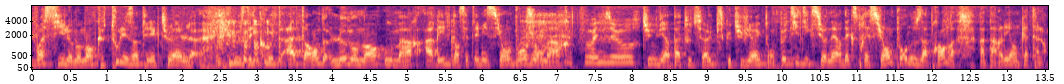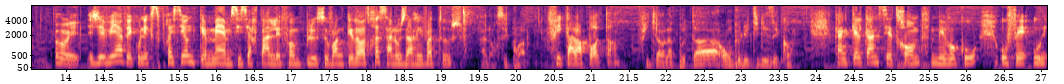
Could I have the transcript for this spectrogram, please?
Voici le moment que tous les intellectuels qui nous écoutent attendent, le moment où Mar arrive dans cette émission. Bonjour Mar. Bonjour. Tu ne viens pas toute seule puisque tu viens avec ton petit dictionnaire d'expression pour nous apprendre à parler en catalan. Oui, je viens avec une expression que même si certains le font plus souvent que d'autres, ça nous arrive à tous. Alors c'est quoi? Ficar la pota. Ficar la pota, on peut l'utiliser quand? Quand quelqu'un se trompe, mais beaucoup, ou fait une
